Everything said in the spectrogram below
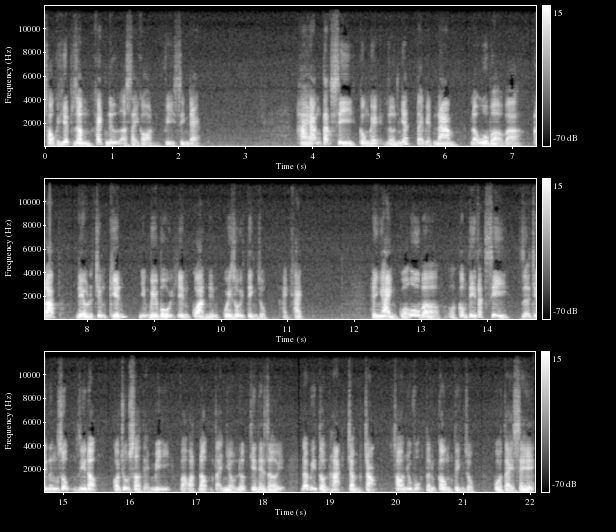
sau khi hiếp dâm khách nữ ở Sài Gòn vì xinh đẹp. Hai hãng taxi công nghệ lớn nhất tại Việt Nam là Uber và Grab đều đã chứng kiến những bê bối liên quan đến quấy rối tình dục hành khách. Hình ảnh của Uber và công ty taxi dựa trên ứng dụng di động có trụ sở tại Mỹ và hoạt động tại nhiều nước trên thế giới đã bị tổn hại trầm trọng sau những vụ tấn công tình dục của tài xế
